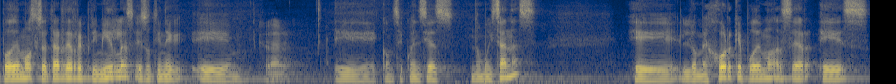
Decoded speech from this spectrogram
podemos tratar de reprimirlas, eso tiene eh, Claro. eh, consecuencias no muy sanas. Eh, lo mejor que podemos hacer es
